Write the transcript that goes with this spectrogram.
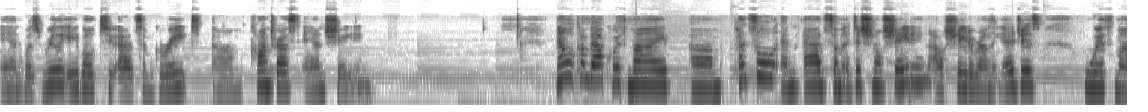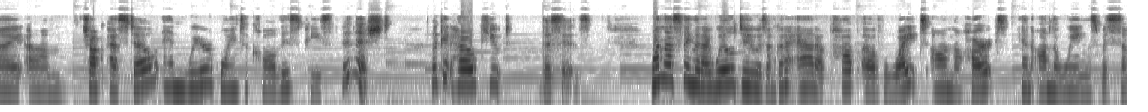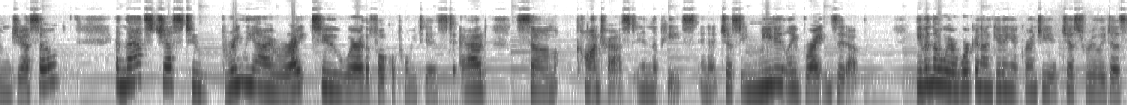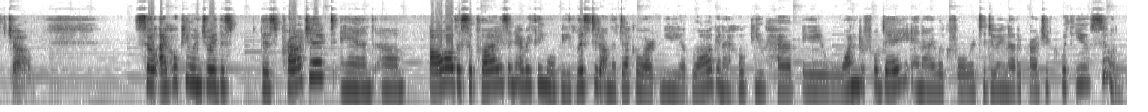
and was really able to add some great um, contrast and shading. Now I'll come back with my um, pencil and add some additional shading. I'll shade around the edges with my um, chalk pastel and we're going to call this piece finished. Look at how cute this is. One last thing that I will do is I'm going to add a pop of white on the heart and on the wings with some gesso. And that's just to bring the eye right to where the focal point is, to add some contrast in the piece. And it just immediately brightens it up. Even though we are working on getting it grungy, it just really does the job. So I hope you enjoyed this this project and um, all the supplies and everything will be listed on the DecoArt Media blog and I hope you have a wonderful day and I look forward to doing another project with you soon.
